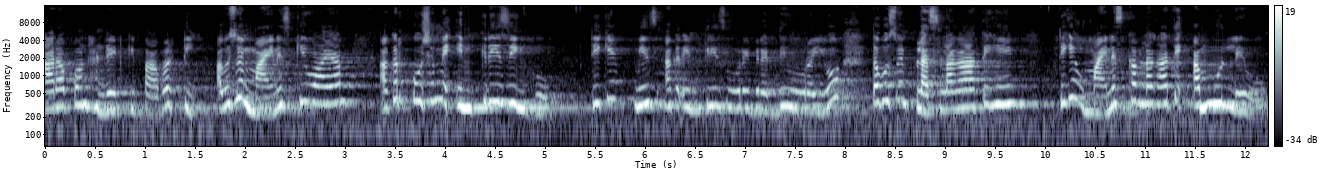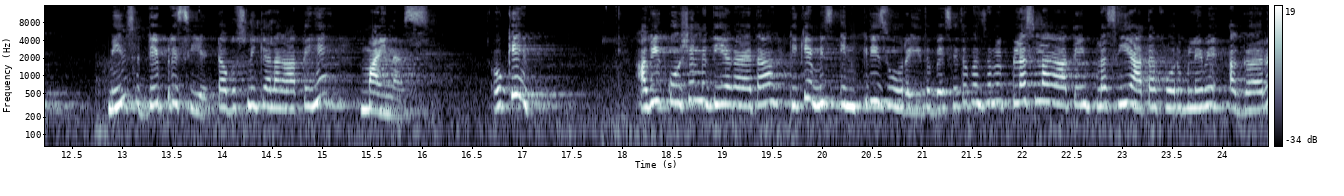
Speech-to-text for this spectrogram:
R upon hundred की पावर टी अब इसमें माइनस क्यों आया? अगर क्वेश्चन में इंक्रीजिंग हो, ठीक है? मीन्स अगर इंक्रीज हो रही, वृद्धि हो रही हो, तब उसमें प्लस लगाते हैं। ठीक है? माइनस कब लगाते? अमूल्य हो। मीन्स डिप्रिसिएट तब उसमें क्या लगाते हैं? माइनस ओके अभी क्वेश्चन में दिया गया था, ठीक है मिस इंक्रीज हो रही है तो वैसे तो अपन समय प्लस लगाते हैं प्लस ही आता है फॉर्मूले में। अगर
